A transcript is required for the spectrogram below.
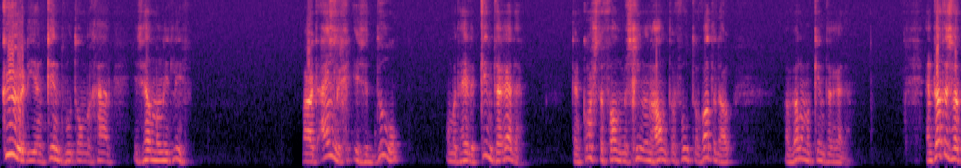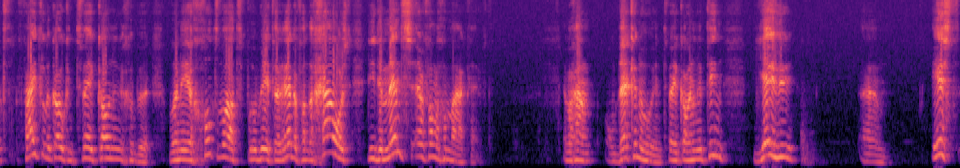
kuur die een kind moet ondergaan is helemaal niet lief. Maar uiteindelijk is het doel om het hele kind te redden. Ten koste van misschien een hand, een voet of wat dan ook. Maar wel om een kind te redden. En dat is wat feitelijk ook in twee koningen gebeurt. Wanneer God wat probeert te redden van de chaos die de mens ervan gemaakt heeft. En we gaan ontdekken hoe in 2 Koningen 10 Jehu ehm, eerst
